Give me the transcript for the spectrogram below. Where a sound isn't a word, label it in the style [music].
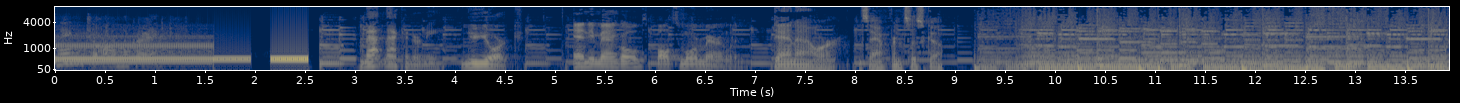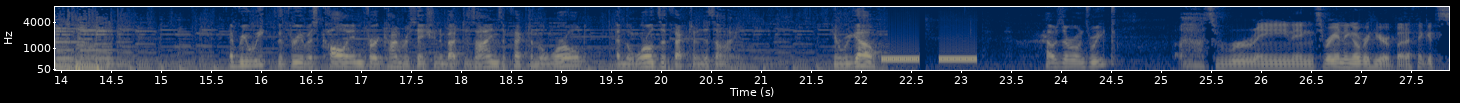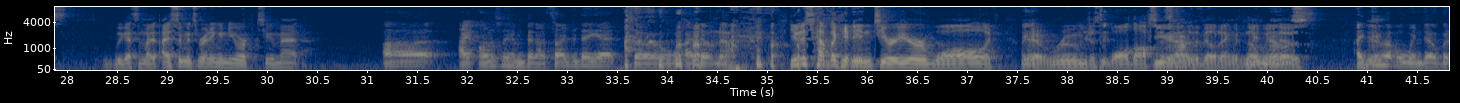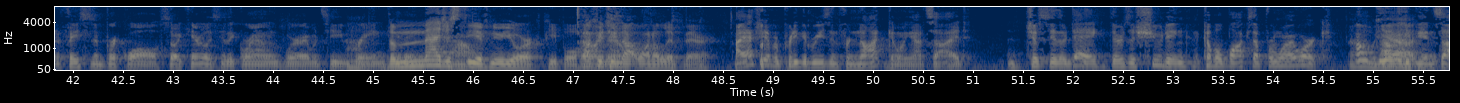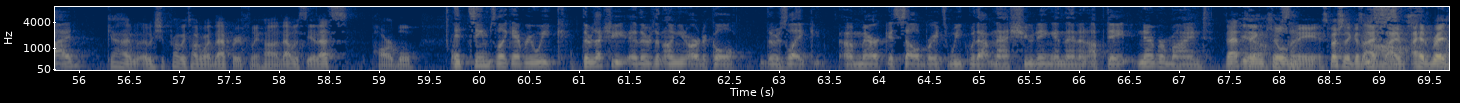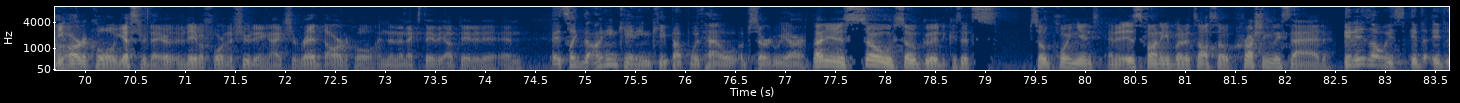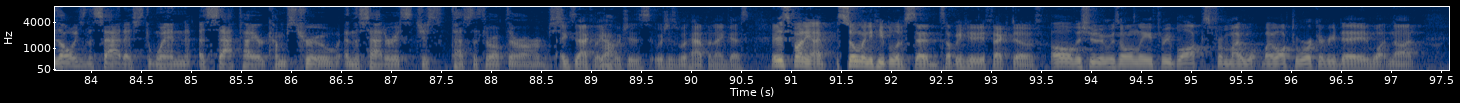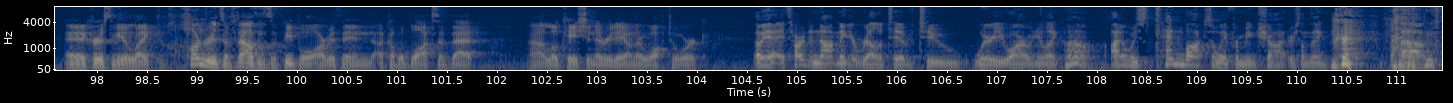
listening to On the Grid. Matt McInerney, New York. Andy Mangold, Baltimore, Maryland. Dan Hour, San Francisco. Every week, the three of us call in for a conversation about design's effect on the world and the world's effect on design. Here we go. How's everyone's week? Ah, it's raining. It's raining over here, but I think it's. We got some. I assume it's raining in New York too, Matt. Uh, I honestly haven't been outside today yet, so [laughs] I don't know. You just have like an [laughs] interior wall, like like a room just walled off to the center of the building with no windows? windows. I do have a window, but it faces a brick wall, so I can't really see the ground where I would see rain. The hitting. majesty of New York, people. How Oh, could you not want to live there? I actually have a pretty good reason for not going outside. Just the other day, there's a shooting a couple blocks up from where I work. Oh, I'll yeah. keep you inside. God, we should probably talk about that briefly, huh? That was yeah, that's horrible. It seems like every week. There's actually uh, there's an Onion article. There's like America celebrates week without mass shooting, and then an update. Never mind. That thing Yeah. killed It's like- me, especially because I, I, [sighs] I had read the article yesterday or the day before the shooting. I actually read the article, and then the next day they updated it. And It's like the Onion can't even keep up with how absurd we are. The Onion is so so good because it's so poignant and it is funny, but it's also crushingly sad. It is always it, it is always the saddest when a satire comes true, and the satirist just has to throw up their arms. Exactly, Yeah. which is which is what happened, I guess. It is funny. I, so many people have said something to the effect of, "Oh, the shooting was only three blocks from my my walk to work every day and whatnot." And it occurs to me like hundreds of thousands of people are within a couple blocks of that uh, location every day on their walk to work. Oh yeah, it's hard to not make it relative to where you are when you're like, "Oh, I was ten blocks away from being shot" or something. [laughs] um,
